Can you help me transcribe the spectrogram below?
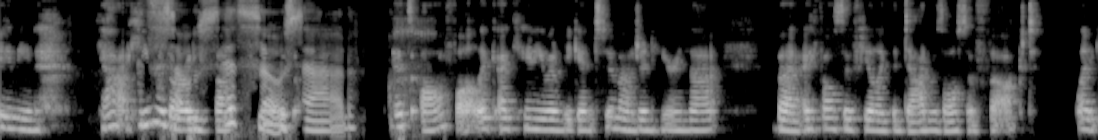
I mean, yeah, he it's was so, already. It's so was, sad it's awful. Like I can't even begin to imagine hearing that. But I also feel like the dad was also fucked. Like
